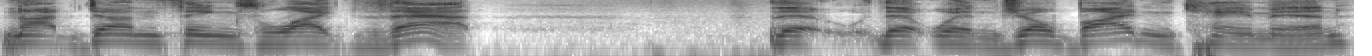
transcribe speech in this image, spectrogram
not done things like that, that that when Joe Biden came in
